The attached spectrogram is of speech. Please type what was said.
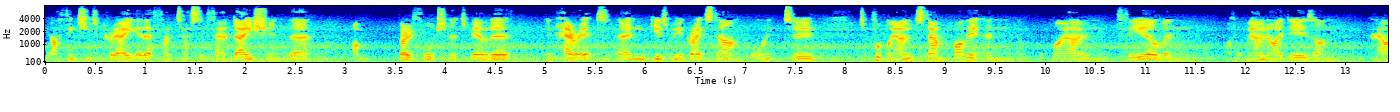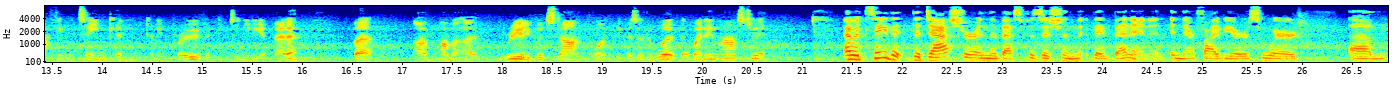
you know, I think she's created a fantastic foundation that I'm very fortunate to be able to inherit and gives me a great starting point to to put my own stamp on it and, and put my own feel and I've got my own ideas on how I think the team can, can improve and continue to get better. But I'm at a really good starting point because of the work that went in last year. I would say that the Dash are in the best position that they've been in in, their five years, where um,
